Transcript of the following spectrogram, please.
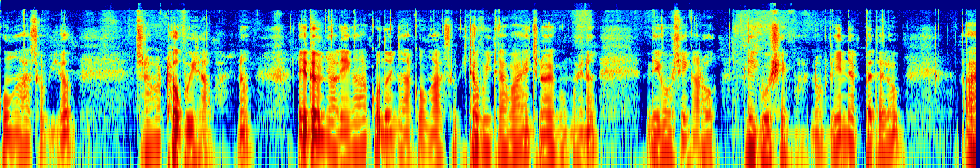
9 5ဆိုပြီးတော့ကျွန်တော်ထုတ်ပေးထားပါတယ်နော်4 3ညာ4 5 9 3ညာ9 5ဆိုပြီးထုတ်ပေးထားပါတယ်ကျွန်တော်ရေကိုမိုင်းနော်လေကိုချိန်ကတော့လေကိုချိန်ပါနော်လေးနဲ့ပတ်သက်လို့အဲ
